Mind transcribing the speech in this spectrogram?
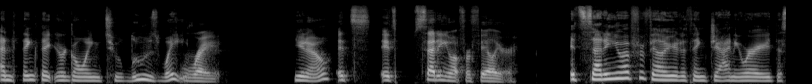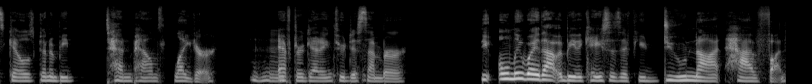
and think that you're going to lose weight Right. you know It's it's setting you up for failure. it's setting you up for failure to think January the scale is going to be 10 pounds lighter Mhm. after getting through December. The only way that would be the case is if you do not have fun.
